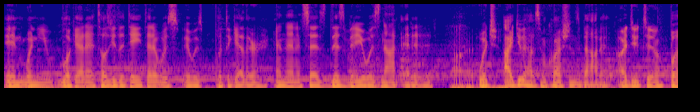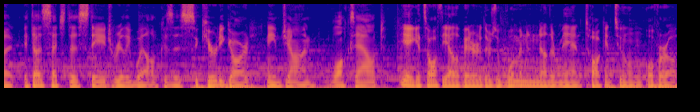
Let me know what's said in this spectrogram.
in when you look at it, it tells you the date that it was it was put together, and then it says this video was not edited, which I do have some questions about it. I do too. But it does set the stage really well because this security guard named John walks out. Yeah, he gets off the elevator. There's a woman and another man talking to him over a,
